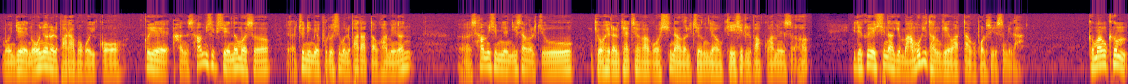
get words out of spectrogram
뭐 이제 노년을 바라보고 있고 그의 한 30세에 넘어서 주님의 부르심을 받았다고 하면은 30년 어, 이상을 쭉 교회를 개척하고 신학을 정리하고 계시를 받고 하면서 이제 그의 신학이 마무리 단계에 왔다고 볼 수 있습니다. 그만큼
